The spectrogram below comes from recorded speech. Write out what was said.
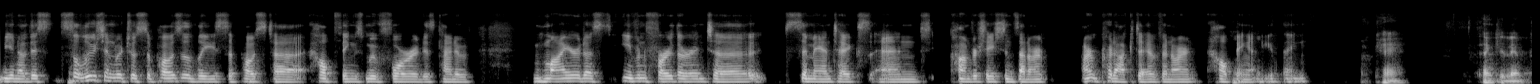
you know this solution which was supposedly supposed to help things move forward is kind of mired us even further into semantics and conversations that aren't aren't productive and aren't helping mm-hmm. anything. Okay. Thank you, Liam.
